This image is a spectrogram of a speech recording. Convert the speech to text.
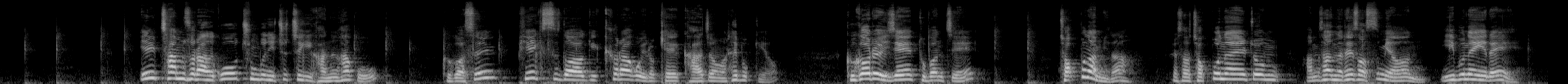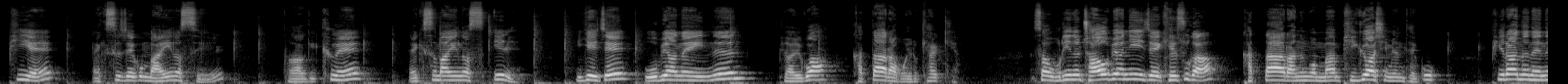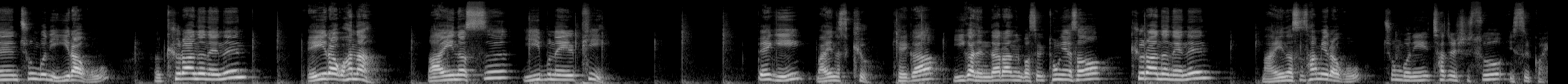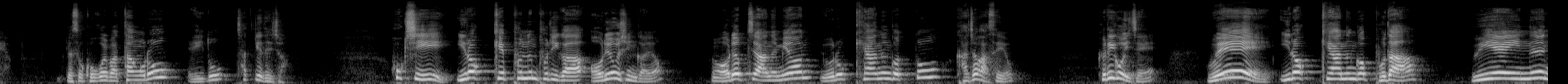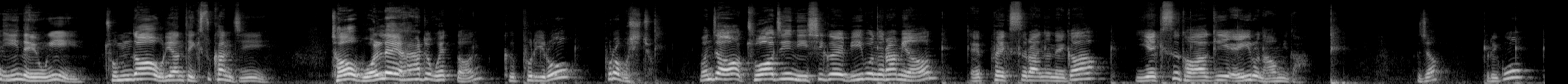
1참수라고 충분히 추측이 가능하고 그것을 px 더하기 q라고 이렇게 가정을 해볼게요. 그거를 이제 두 번째 적분합니다. 그래서 적분을 좀 암산을 해서 쓰면 2분의 1에 p의 x제곱 마이너스 1 더하기 q의 x 마이너스 1 이게 이제 우변에 있는 별과 같다라고 이렇게 할게요. 그래서 우리는 좌우변이 이제 개수가 같다라는 것만 비교하시면 되고 p라는 애는 충분히 2라고 q라는 애는 a라고 하나 마이너스 2분의 1p 빼기 마이너스 q 걔가 2가 된다라는 것을 통해서 q라는 애는 마이너스 3이라고 충분히 찾으실 수 있을 거예요. 그래서 그걸 바탕으로 a도 찾게 되죠. 혹시 이렇게 푸는 풀이가 어려우신가요? 어렵지 않으면 이렇게 하는 것도 가져가세요. 그리고 이제 왜 이렇게 하는 것보다 위에 있는 이 내용이 좀 더 우리한테 익숙한지 저 원래 하려고 했던 그 풀이로 풀어보시죠. 먼저 주어진 이 식을 미분을 하면 fx라는 애가 2x 더하기 a로 나옵니다. 그죠? 그리고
